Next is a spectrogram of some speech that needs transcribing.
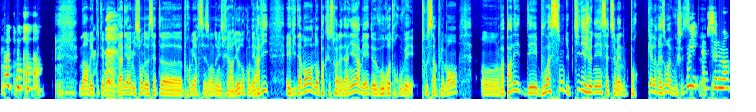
non, mais écoutez, voilà, dernière émission de cette euh, première saison de Nutri Radio. Donc, on est ravis, évidemment, non pas que ce soit la dernière, mais de vous retrouver tout simplement. On va parler des boissons du petit déjeuner cette semaine. Pour quelle raison avez-vous choisi Oui, cette, euh, absolument.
